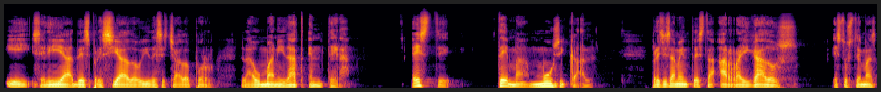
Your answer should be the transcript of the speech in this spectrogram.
y sería despreciado y desechado por la humanidad entera. Este tema musical precisamente está arraigados estos temas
